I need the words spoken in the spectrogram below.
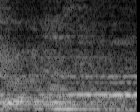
Corona.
